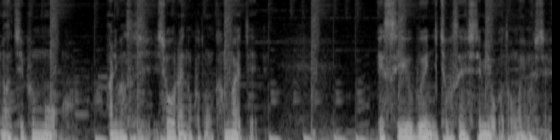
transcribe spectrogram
まあ自分もありますし将来のことも考えて SUV に挑戦してみようかと思いまして。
